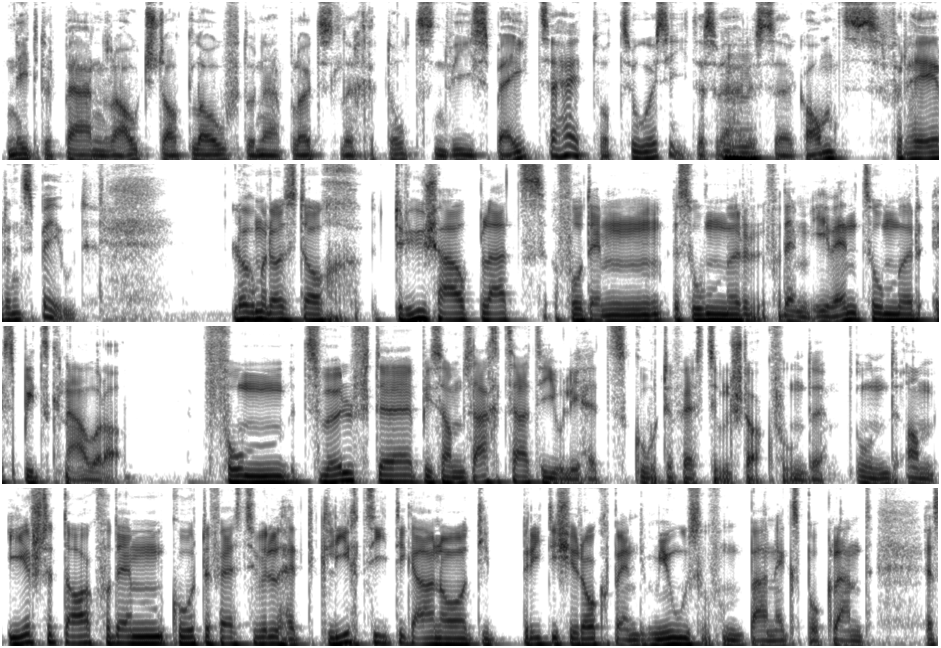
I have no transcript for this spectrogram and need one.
nicht durch die Berner Altstadt läuft und dann plötzlich dutzendweise Beizen hat, die zu sind. Das wäre mhm. ein ganz verheerendes Bild. Schauen wir uns doch drei Schauplätze von dem Sommer, von dem Eventsommer ein bisschen genauer an. Vom 12. bis am 16. Juli hat das Gurtenfestival stattgefunden. Und am ersten Tag von dem Gurtenfestival hat gleichzeitig auch noch die britische Rockband Muse auf dem Bern Expo Gelände ein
